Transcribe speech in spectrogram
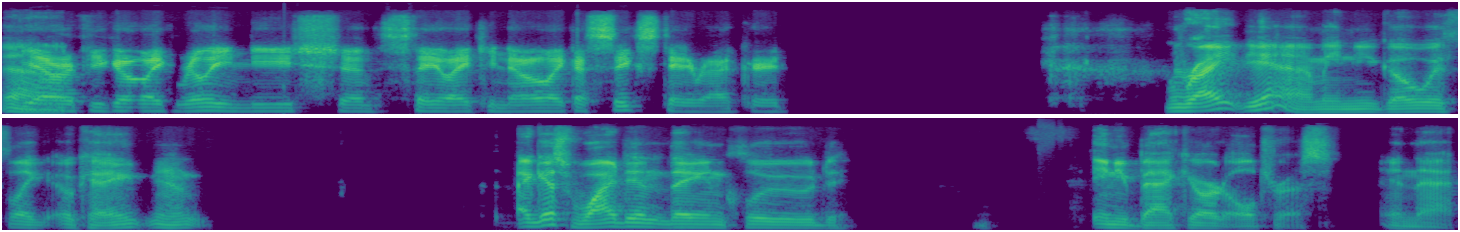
Uh, yeah, or if you go like really niche and say like, you know, like a six day record. Right. Yeah. I mean, you go with like, okay, you know, I guess why didn't they include any backyard ultras in that?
